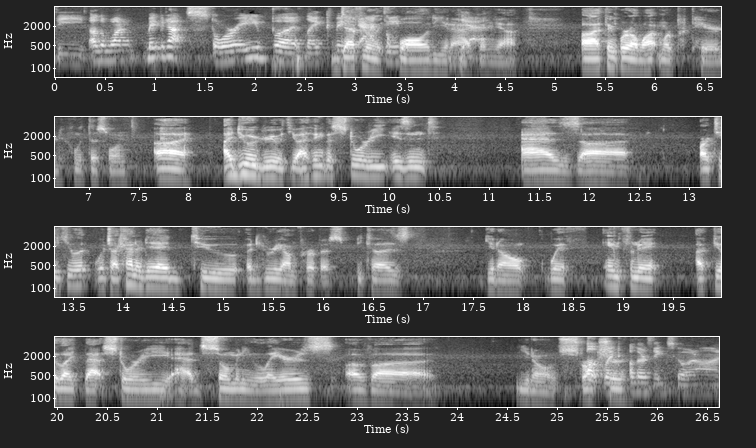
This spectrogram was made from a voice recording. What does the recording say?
the other one. Maybe not story, but like maybe definitely acting. quality Yeah. acting. Yeah, uh, I think we're a lot more prepared with this one. Uh, I do agree with you. I think the story isn't as uh, articulate, which I kind of did to a degree on purpose because, you know, with Infinite, I feel like that story had so many layers of, uh, you know, Oh, structure. like other things going on.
